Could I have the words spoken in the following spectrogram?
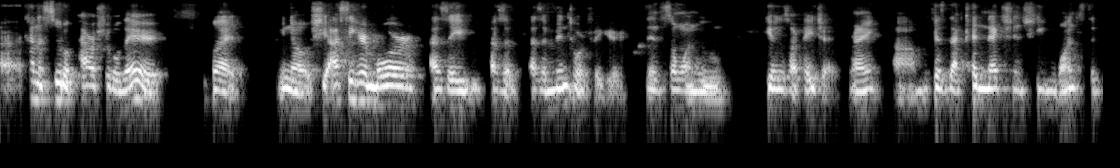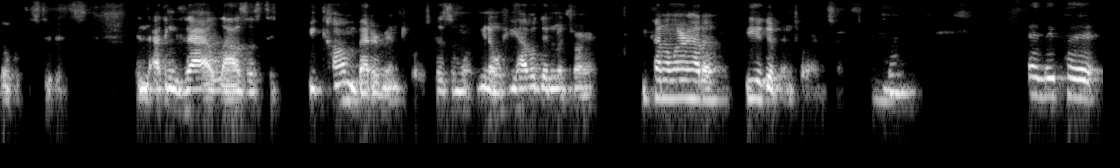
a kind of pseudo power struggle there, but you know, she I see her more as a as a as a mentor figure than someone who gives us our paycheck, right? Um, because that connection she wants to build with the students. And I think that allows us to become better mentors because, you know, if you have a good mentor, you kind of learn how to be a good mentor in a sense. And they put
